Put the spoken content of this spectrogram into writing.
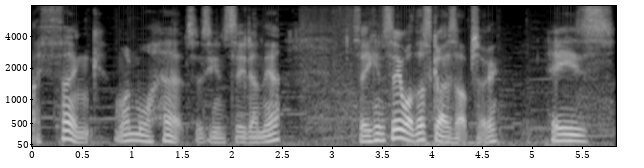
I think, one more hit, as you can see down there. So you can see what this guy's up to. He's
